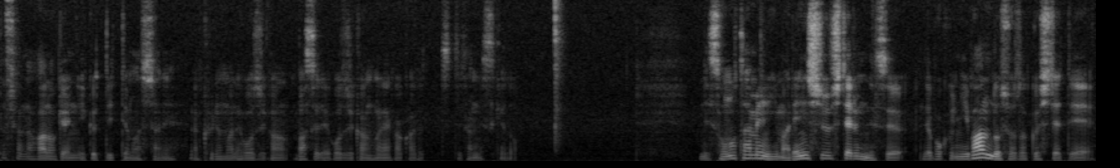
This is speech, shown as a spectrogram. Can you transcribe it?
確か長野県に行くって言ってましたね。車で5時間、バスで5時間ぐらいかかるって言ってたんですけど。で、そのために今練習してるんです。で、僕2バンド所属してて、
